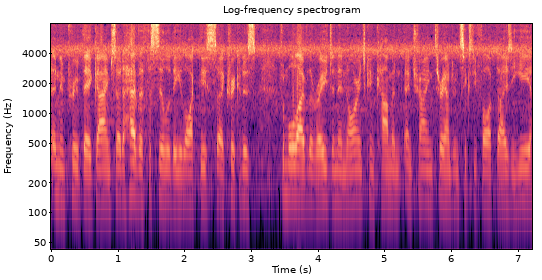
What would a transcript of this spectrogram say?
and improve their game. So to have a facility like this, so cricketers from all over the region and Orange can come and, and train 365 days a year,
